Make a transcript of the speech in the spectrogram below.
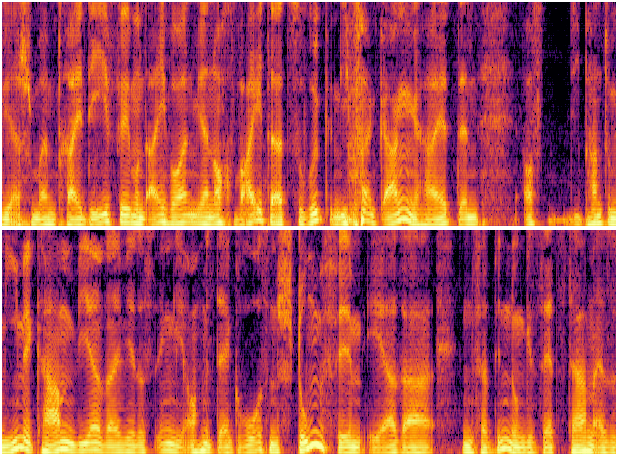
wir ja schon beim 3D-Film und eigentlich wollen wir ja noch weiter zurück in die Vergangenheit, denn auf die Pantomime kamen wir, weil wir das irgendwie auch mit der großen Stummfilm-Ära in Verbindung gesetzt haben, also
